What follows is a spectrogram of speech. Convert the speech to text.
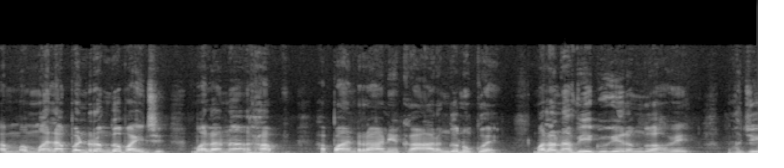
मला पण रंग पाहिजे. मला ना हा हा पांढरा आणि काळा रंग नको आहे. मला ना वेगवेगळे रंग हवे. माझे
